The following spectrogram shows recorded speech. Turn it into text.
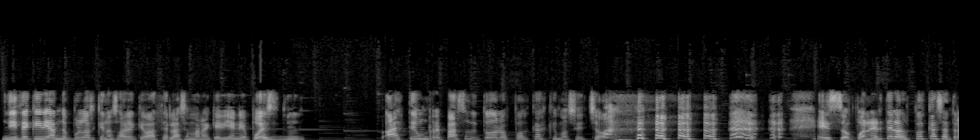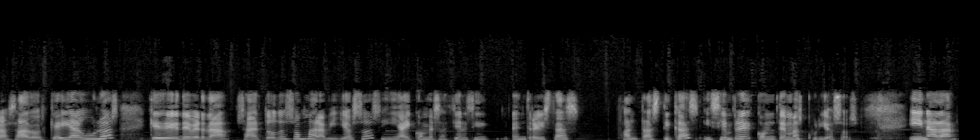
Dice que Iriando Pulgas que no sabe qué va a hacer la semana que viene. Pues hazte un repaso de todos los podcasts que hemos hecho. Eso, ponerte los podcasts atrasados, que hay algunos que de verdad, o sea, todos son maravillosos y hay conversaciones y entrevistas fantásticas y siempre con temas curiosos. Y nada,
